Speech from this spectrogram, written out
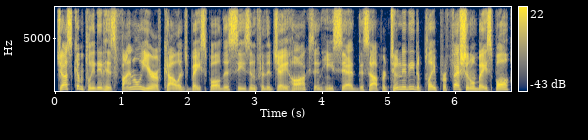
just completed his final year of college baseball this season for the Jayhawks, and he said, This opportunity to play professional baseball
